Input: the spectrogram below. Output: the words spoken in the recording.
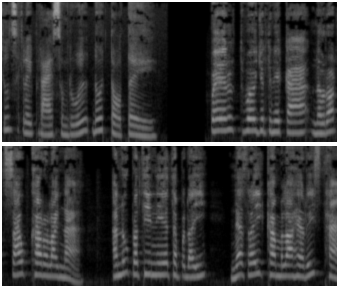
ជួនសេចក្តីប្រែសម្រួលដូចតទៅពេលធ្វើយុទ្ធនាការនៅរដ្ឋ South Carolina អនុប្រធានាធិបតីអ្នកស្រី Kamala Harris ថា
